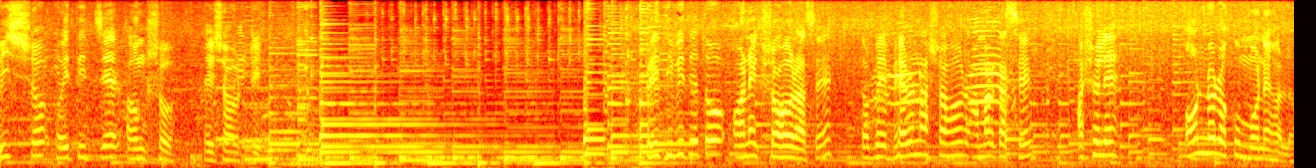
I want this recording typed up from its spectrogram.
বিশ্ব ঐতিহ্যের অংশ এই শহরটি। পৃথিবীতে তো অনেক শহর আছে, তবে ভেরোনা শহর আমার কাছে আসলে অন্যরকম মনে হলো।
